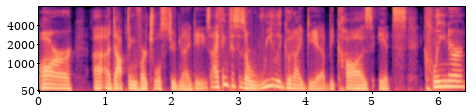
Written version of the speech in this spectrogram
are uh, adopting virtual student IDs. I think this is a really good idea because it's cleaner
